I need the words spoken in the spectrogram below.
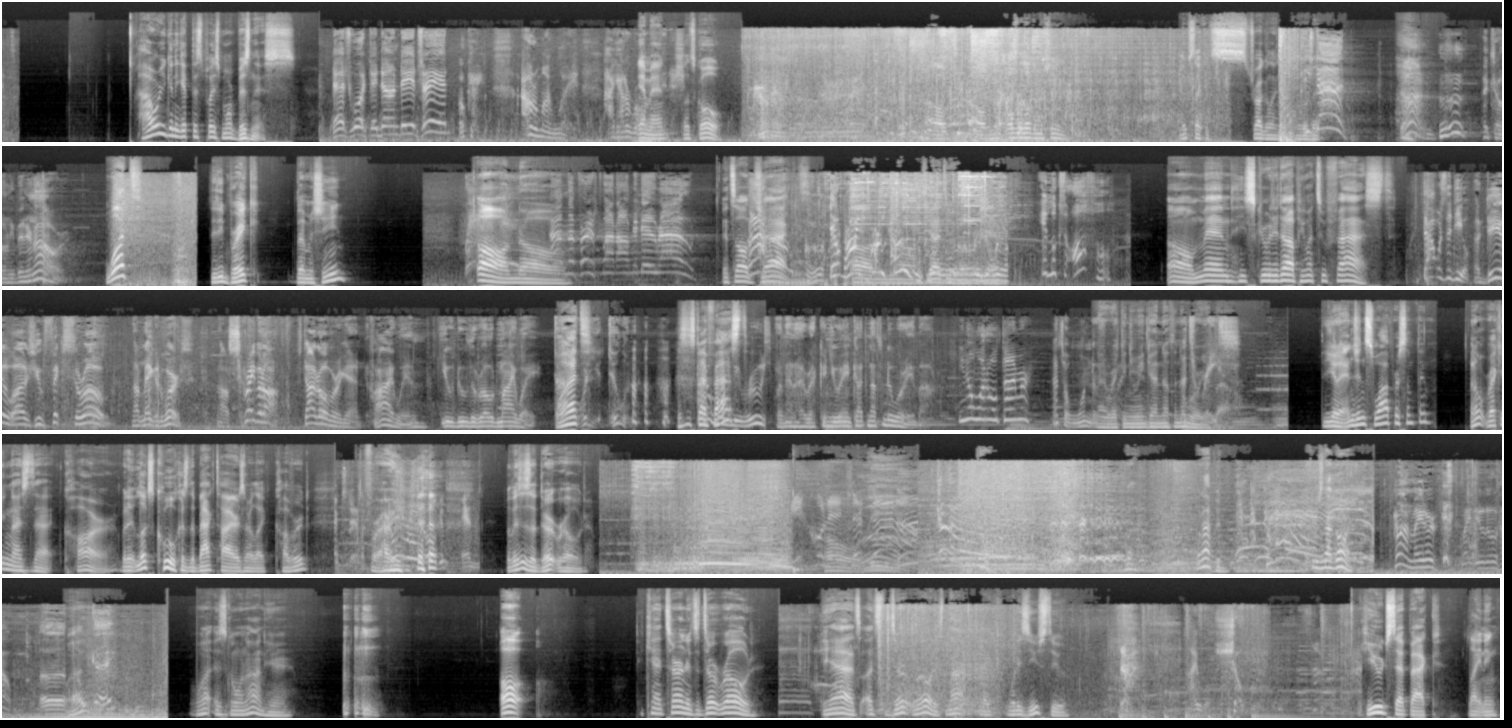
How are you gonna get this place more business? That's what they done did said. Okay, out of my way. I gotta roll. Yeah, man. Let's go. Uh-oh. Uh-oh. Overload the machine. Looks like it's struggling a little He's bit. done. Done? Huh? It's only been an hour. What? Did he break the machine? Oh no. It's all jacked. Oh, you gotta it over again. It looks awful. Oh man, he screwed it up. He went too fast. That was the deal. The deal was you fix the road, not make it worse. I'll scrape it off. Start over again. If I win, you do the road my way. What? What are you doing? Is this guy fast? rude. Well, then I reckon you ain't got nothing to worry about. You know what, old timer? That's a wonderful. I reckon you ain't got nothing to That's a worry race. about. Did you get an engine swap or something? I don't recognize that car, but it looks cool because the back tires are like covered. Ferrari. but this is a dirt road. What? What happened? Who's not going? Come on, Mater. Might need a little help. Uh, what? Okay. What is going on here? oh, he can't turn. It's a dirt road. Yeah, it's it's a dirt road. It's not like what he's used to. I will show you. Huge setback. Lightning.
